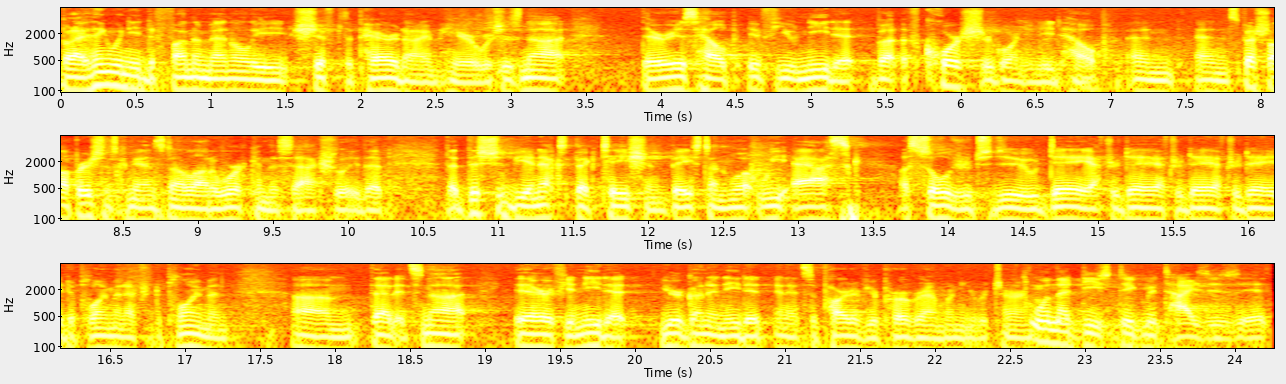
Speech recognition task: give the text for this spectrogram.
But I think we need to fundamentally shift the paradigm here, which is not there is help if you need it, but of course you're going to need help. And, and Special Operations Command has done a lot of work in this actually, that, that this should be an expectation based on what we ask a soldier to do day after day after day after day, deployment after deployment, um, that it's not there if you need it, you're going to need it, and it's a part of your program when you return. One that destigmatizes it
